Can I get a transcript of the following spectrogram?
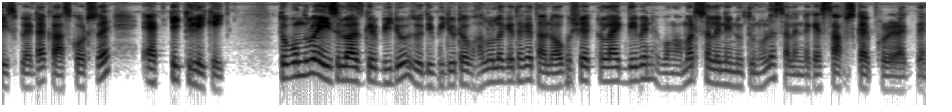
ডিসপ্লেটা কাজ করছে। একটি ক্লিকেই তো বন্ধুরা, এই ছিল আজকের ভিডিও। যদি ভিডিওটা ভালো লাগে থাকে, তাহলে অবশ্যই একটা লাইক দিবেন এবং আমার চ্যানেলে নতুন হলে চ্যানেলটাকে সাবস্ক্রাইব করে রাখবেন।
